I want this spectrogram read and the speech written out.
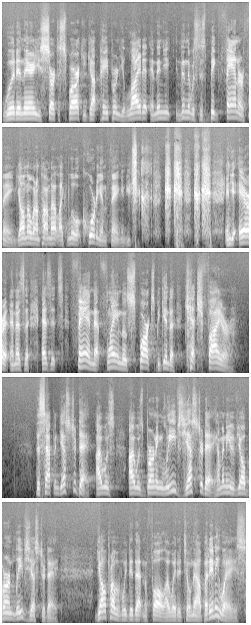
wood in there, you start to spark, you got paper, and you light it, and then, you, and then there was this big fanner thing. Y'all know what I'm talking about? Like a little accordion thing. And you, and you air it, and as, the, as it's fanned, that flame, those sparks begin to catch fire. This happened yesterday. I was, I was burning leaves yesterday. How many of y'all burned leaves yesterday? Y'all probably did that in the fall. I waited till now. But, anyways,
